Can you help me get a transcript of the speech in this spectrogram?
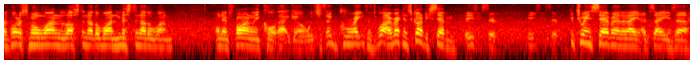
I caught a small one, lost another one, missed another one, and then finally caught that girl, which is a great fish. Well, I reckon it's got to be seven. Easy seven. Between seven and eight, I'd say is a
